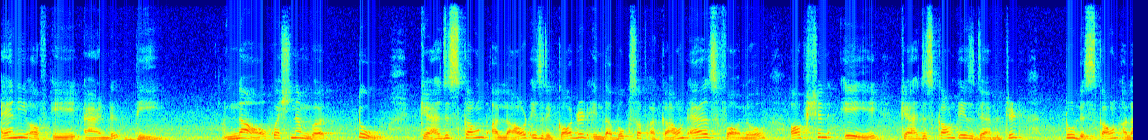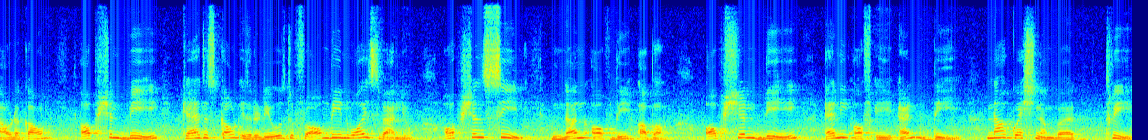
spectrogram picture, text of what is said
any of a and b. Now question number 2 cash discount allowed is recorded in the books of account as follow. Option a cash discount is debited to discount allowed account option b cash discount is reduced from the invoice value Option C, none of the above. Option D, any of A and B. Now question number 3.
